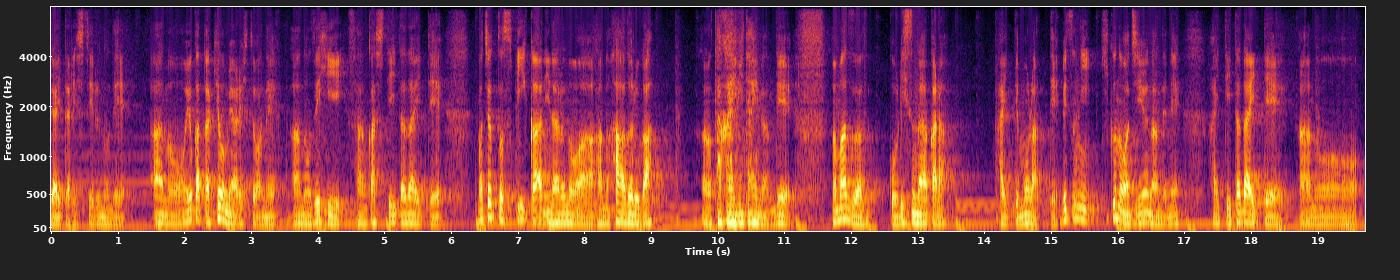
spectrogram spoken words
開いたりしてるのであのよかったら興味ある人はねあのぜひ参加していただいて、まあ、ちょっとスピーカーになるのはあのハードルがあの高いみたいなんで、まあ、まずはこうリスナーから入ってもらって別に聞くのは自由なんでね入っていただいてあの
